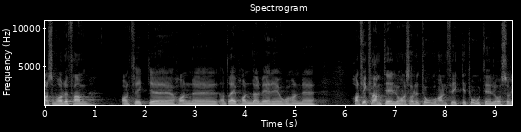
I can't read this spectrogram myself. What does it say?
Han som hadde fem, han, fikk, eh, han, eh, han drev handel med det, og han, han fikk fem til. Og han som hadde to, han fikk to til, osv.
